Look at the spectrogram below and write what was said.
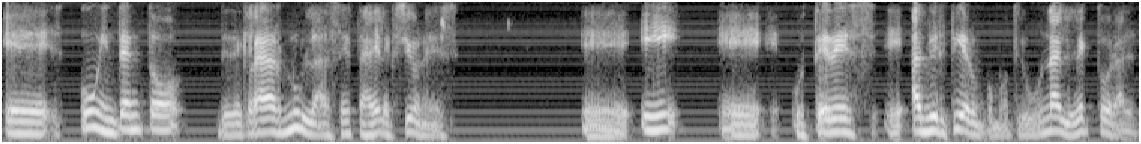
eh, un intento de declarar nulas estas elecciones eh, y ustedes advirtieron como Tribunal Electoral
